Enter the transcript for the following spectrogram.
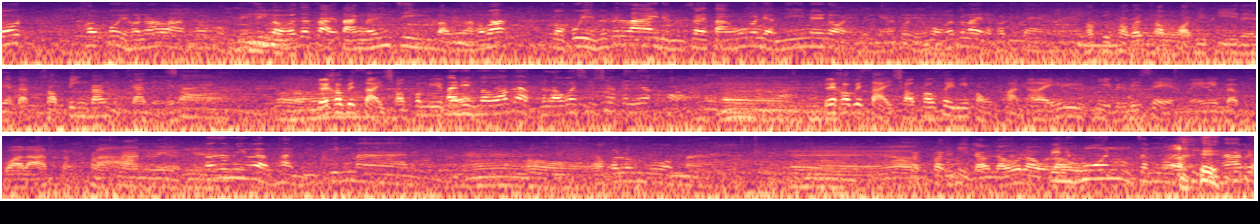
ก็ เขาโกยเขาน่ารักครับผมจริงๆแบบว่าจะจ่ายตังค์แล้วจริงๆแบบเขามว่าก็โกยไม่เป็นไรเดี๋ยวหนูจ่ายตังค์เพราะมันแบบนี้หน่อยๆอะไรเงี้ยโกยเขาบอกไม่เป็นไรเดี๋ยวเขาดูแลให้ก็คือเขาก็ซัพพอร์ตพีพีในแบบช้อปปิ้งบ้างเหมือนกันอย่างนี้เหรอใช่ ด้วยเขาเป็นสายช็อปเขามีหมายถึงแบบว่าแบบเราก็ช่วยๆกันเลือกของอะไรเอเงี้ยอด้วยเขาเป็นสายช็อปเขาเคยมีของขวัญอะไรให้พีพีเป็นพิเศษไหมในแบบวาระต่างสำคัญอะไรอย่างเงี้ยก็จะมีแบบผ่านบิวกินมาอะไรเงี้ยอ่าๆอ๋อเราก็รวมรวมๆมา เออ ปกติแล้วแล้วเราเป็นราหุ้นจำนวน 45เป็น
